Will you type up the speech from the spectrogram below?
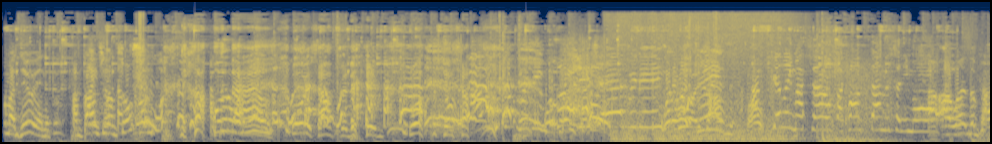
What am I doing? I'm bouncing on something. What the hell? What is happening? What is happening? What is happening? What am I doing? I'm killing myself. I can't stand this anymore. I learned the power.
